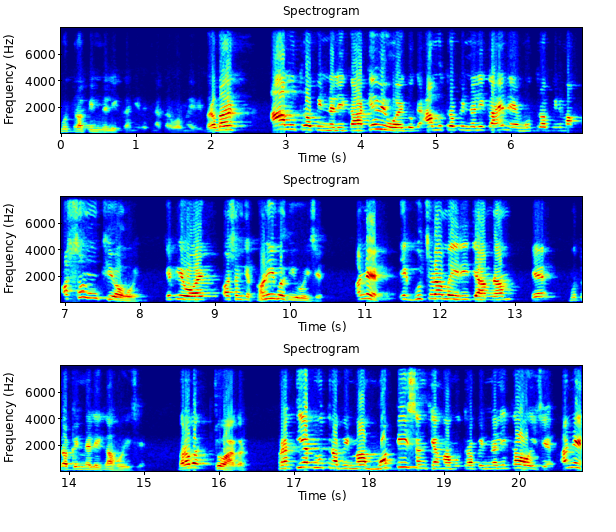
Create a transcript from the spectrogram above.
મૂત્રપિંડ નલિકાની રચના કરવામાં આવી. બરાબર? આ મૂત્રપિંડ નલિકા કેવી હોય? તો કે આ મૂત્રપિંડ નલિકા હે ને, મૂત્રપિંડમાં અસંખ્ય હોય. કેટલી હોય? અસંખ્ય, ઘણી બધી હોય છે. અને એ ગુચડામય રીતે આમ નામ એ મૂત્રપિંડ નલિકા હોય છે. બરાબર? જો આગળ. પ્રત્યેક મૂત્રપિંડમાં મોટી સંખ્યામાં મૂત્રપિંડ નલિકા હોય છે અને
